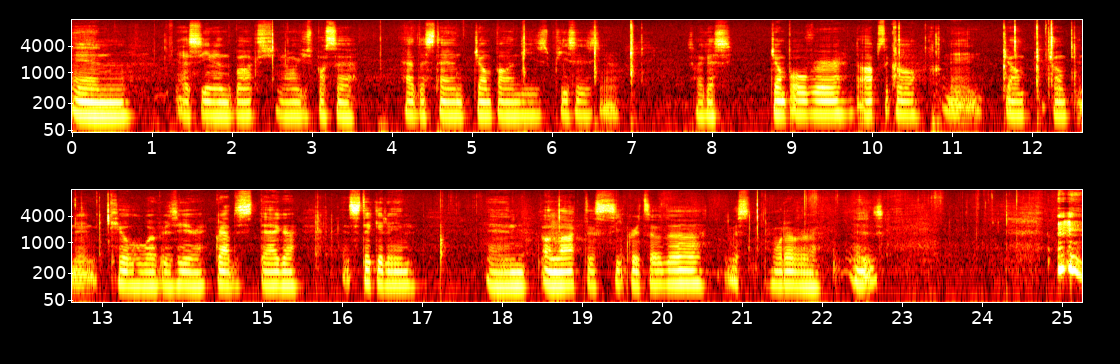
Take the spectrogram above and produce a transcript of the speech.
And as seen in the box, you know, you're supposed to have Dastan jump on these pieces, you know. So I guess jump over the obstacle and then jump, jump, and then kill whoever's here. Grab this dagger and stick it in and unlock the secrets of the whatever is.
